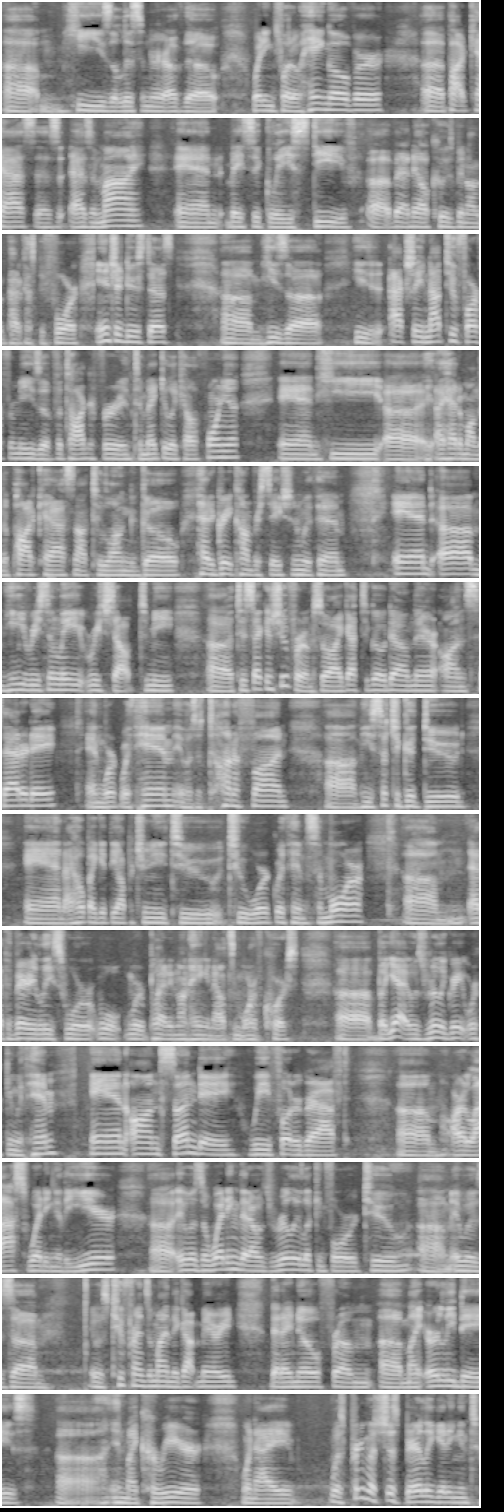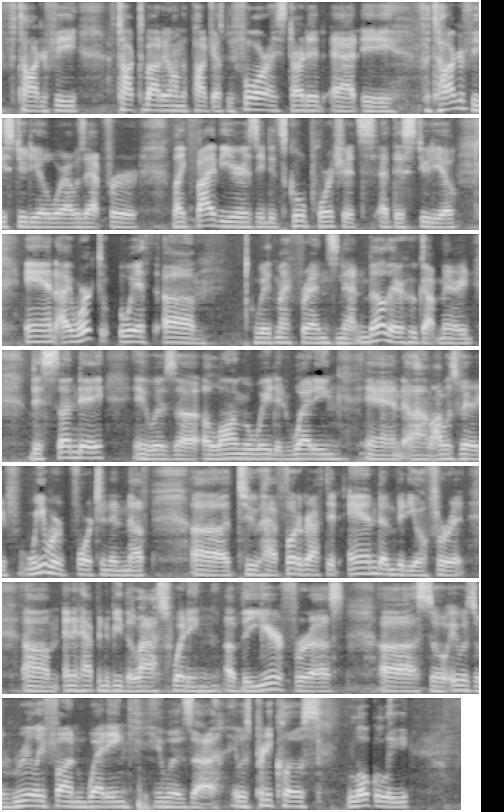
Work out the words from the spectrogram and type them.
Um, he's a listener of the Wedding Photo Hangover uh, podcast, as as am I. And basically, Steve uh, Van Elk, who has been on the podcast before, introduced us. Um, he's a he's actually not too far from me. He's a photographer in Temecula, California, and he uh, I had him on the podcast not too long ago. Had a great conversation with him, and um, he recently reached out to me uh, to second shoot for him. So I got to go down there on Saturday and work with him. It was a ton of fun. Um, he's such a good dude and I hope I get the opportunity to to work with him some more. Um, at the very least, we're we we are planning on hanging out some more, of course. Uh, but yeah, it was really great working with him. And on Sunday, we photographed um, our last wedding of the year. Uh, it was a wedding that I was really looking forward to. Um, it was. Um, it was two friends of mine that got married that I know from uh, my early days uh, in my career when I was pretty much just barely getting into photography. I've talked about it on the podcast before. I started at a photography studio where I was at for like five years. They did school portraits at this studio. And I worked with, um, with my friends Nat and Bell there who got married this Sunday. It was a, a long-awaited wedding, and um, I was very. We were fortunate enough uh, to have photographed it and done video for it, um, and it happened to be the last wedding of the year for us. Uh, so it was a really fun wedding. It was uh, it was pretty close locally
